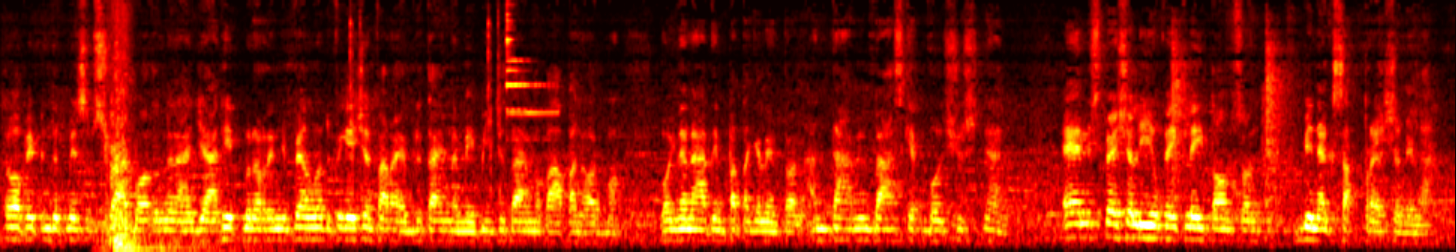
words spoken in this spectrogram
na mapipindot mo yung subscribe button na nandyan. Hit mo na rin yung bell notification para every time na may video tayo mapapanood mo. Huwag na natin patagalin to. Ang daming basketball shoes niyan. And especially yung kay Clay Thompson, binagsak presyo nila.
